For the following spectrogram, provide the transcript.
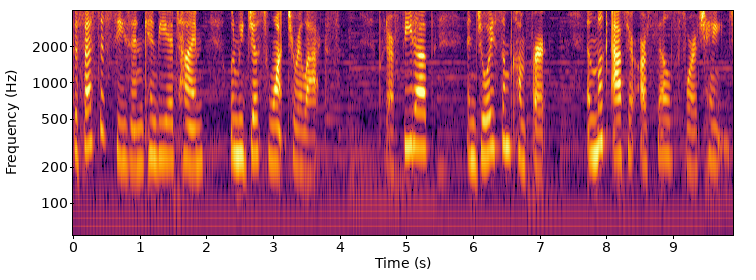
The festive season can be a time when we just want to relax, put our feet up, enjoy some comfort, and look after ourselves for a change.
